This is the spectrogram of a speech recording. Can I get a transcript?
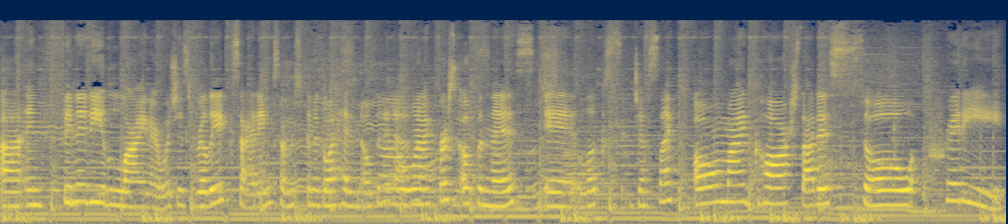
uh, infinity liner, which is really exciting. So I'm just going to go ahead and open it up. When I first opened this, it looks just like, oh my gosh, that is so pretty.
